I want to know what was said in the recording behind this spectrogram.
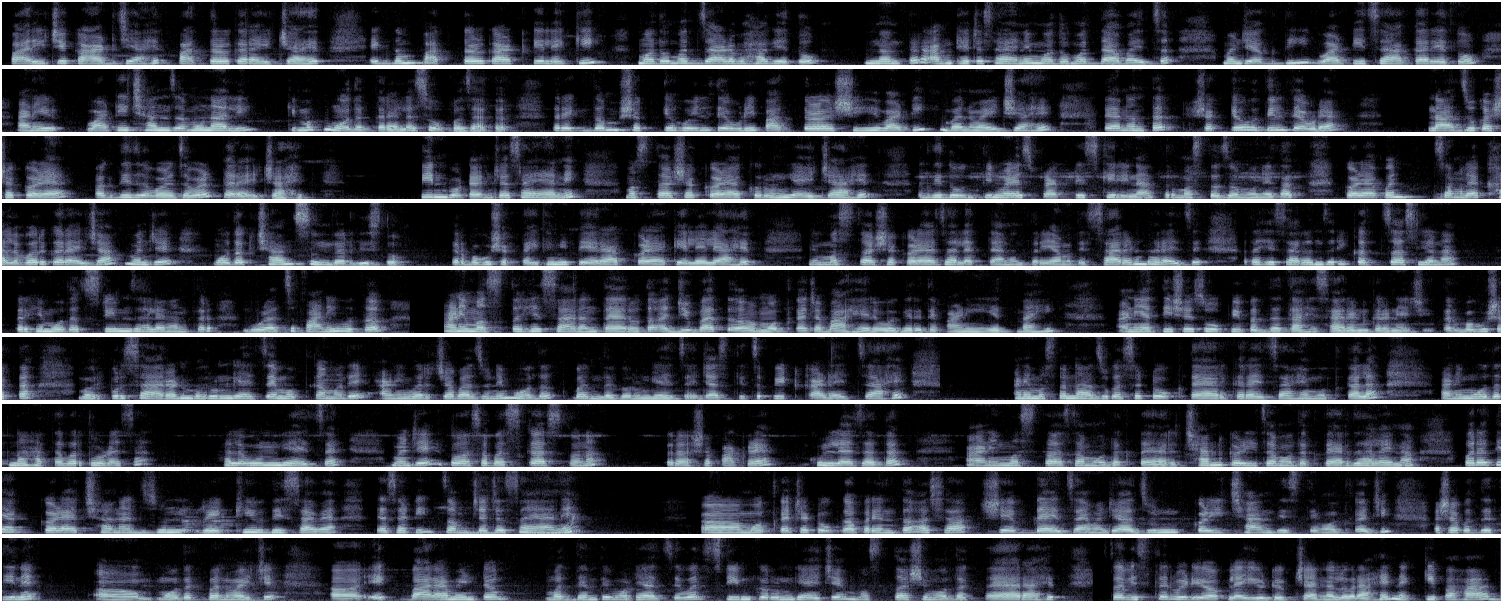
पारीचे काठ जे आहेत पातळ करायचे आहेत. एकदम पातळ काठ केले की मधोमध जाड भाग येतो. नंतर अंगठ्याच्या सहाय्याने मधोमध दाबायचं. म्हणजे अगदी वाटीचा आकार येतो आणि वाटी छान जमून आली की मग मोदक करायला सोपं जातं. तर एकदम शक्य होईल तेवढी पातळ अशी ही वाटी बनवायची आहे. त्यानंतर शक्य होतील तेवढ्या नाजूक अशा कळ्या अगदी जवळजवळ करायच्या आहेत. तीन बोटांच्या सहाय्याने मस्त अशा कळ्या करून घ्यायच्या आहेत. अगदी दोन तीन वेळेस प्रॅक्टिस केली ना तर मस्त जमून येतात. कळ्या पण चांगल्या खालवर करायच्या म्हणजे मोदक छान सुंदर दिसतो. तर बघू शकता इथे मी तेरा कळ्या केलेल्या आहेत. आणि मस्त अशा कळ्या झाल्यात त्यानंतर यामध्ये सारण भरायचे आता हे सारण जरी कच्चं असलं ना तर हे मोदक स्टीम झाल्यानंतर गुळाचं पाणी होतं. आणि मस्त हे सारण तयार होतं. अजिबात मोदकाच्या बाहेर वगैरे ते पाणी येत नाही. आणि अतिशय सोपी पद्धत आहे सारण करण्याची. तर बघू शकता भरपूर सारण भरून घ्यायचं आहे मोदकामध्ये आणि वरच्या बाजूने मोदक बंद करून घ्यायचं आहे जास्तीचं पीठ काढायचं आहे आणि मस्त नाजूक असं टोक तयार करायचं आहे मोदकाला. आणि मोदक ना हातावर थोडासा हलवून घ्यायचा आहे म्हणजे तो असा बसका असतो ना तर अशा पाकळ्या खुलल्या जातात. आणि मस्त असा मोदक तयार छान कळीचा मोदक तयार झालाय ना परत या कळ्या छान अजून रेखीव दिसाव्या त्यासाठी चमच्याच्या सहाय्याने मोदकाच्या टोकापर्यंत अशा शेप द्यायचा आहे म्हणजे अजून कळी छान दिसते मोदकाची. अशा पद्धतीने मोदक बनवायचे. एक बारा मिनटं मध्यम ते मोठ्या आचेवर स्टीम करून घ्यायचे. मस्त असे मोदक तयार आहेत. सविस्तर व्हिडिओ आपल्या यूट्यूब चॅनलवर आहे. नक्की पहा. धन्यवाद.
